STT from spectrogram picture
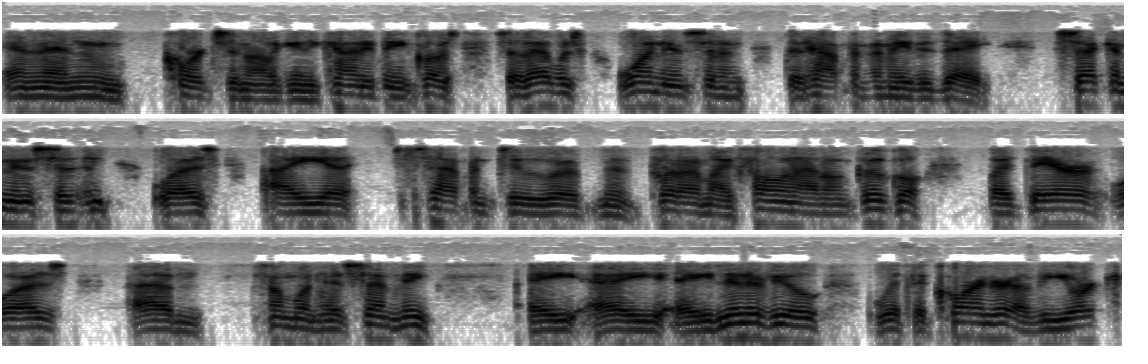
and then courts in Allegheny County being closed. So that was one incident that happened to me today. Second incident was I uh, just happened to uh, put on my phone out on Google, but there was um, someone had sent me a, a, an interview with the coroner of York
